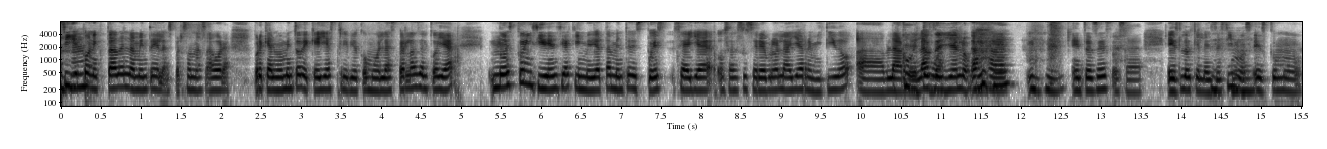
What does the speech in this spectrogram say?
sigue conectada en la mente de las personas ahora, porque al momento de que ella escribió como las perlas del collar, no es coincidencia que inmediatamente después se haya, o sea, su cerebro la haya remitido a hablar del agua. de hielo. Ajá. Entonces, o sea, es lo que les decimos, es como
